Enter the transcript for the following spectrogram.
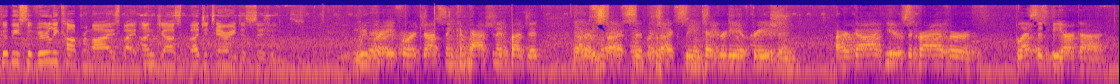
could be severely compromised by unjust budgetary decisions. We pray for a just and compassionate budget that protects the, protects the integrity of creation. Our God hears the cry of earth. Blessed be our God.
